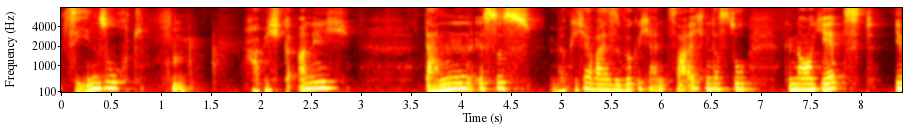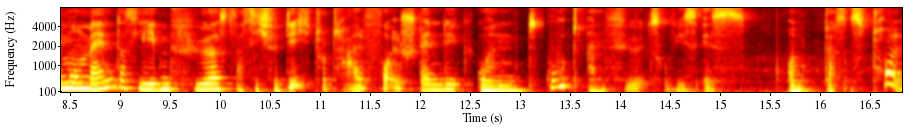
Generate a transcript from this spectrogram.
Sehnsucht, hm, habe ich gar nicht, dann ist es möglicherweise wirklich ein Zeichen, dass du genau jetzt im Moment das Leben führst, was sich für dich total vollständig und gut anfühlt, so wie es ist. Und das ist toll.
